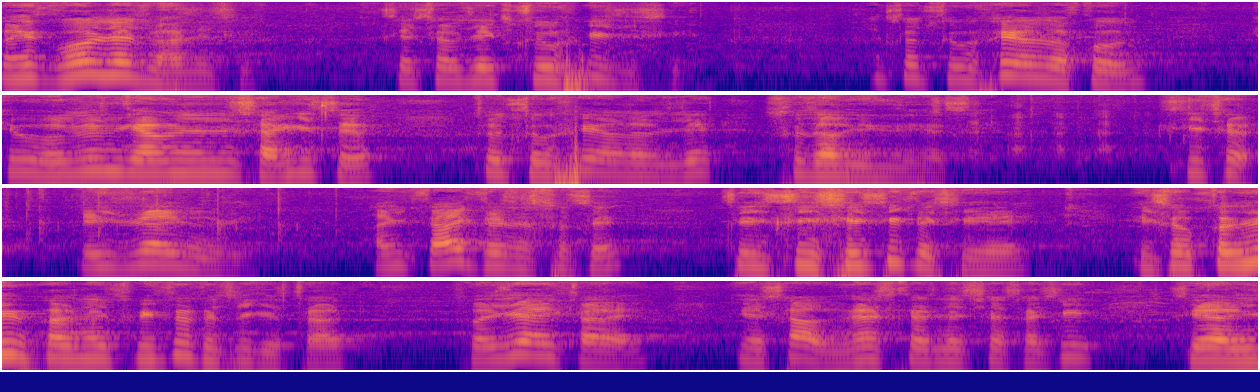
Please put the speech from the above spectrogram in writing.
पण हे गोलच भारतीय? त्याच्यामध्ये एक तोफी दिसली. आणि तो तोफीवाला कोण? हे बोलून घ्या म्हणून मी सांगितलं. तो आला म्हणजे सुदाम इंग्रज तिथं इस्रायलमध्ये. आणि काय करत होते? ते इथली शेती कशी आहे? इथं कमी प्रमाणात पिकं कशी घेतात? पर्याय काय याचा अभ्यास करण्याच्यासाठी ते आणि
